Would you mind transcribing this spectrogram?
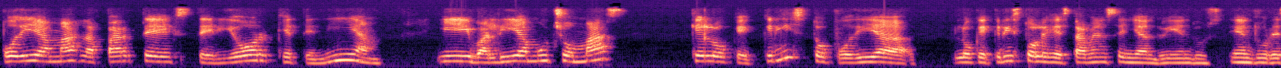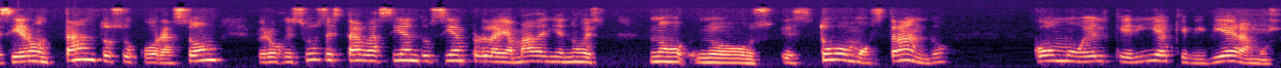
podía más la parte exterior que tenían y valía mucho más que lo que Cristo podía, lo que Cristo les estaba enseñando y endurecieron tanto su corazón, pero Jesús estaba haciendo siempre la llamada y nos, nos estuvo mostrando cómo Él quería que viviéramos,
